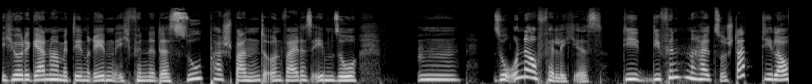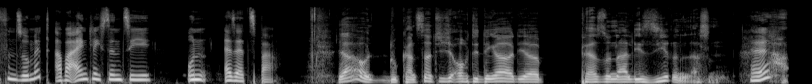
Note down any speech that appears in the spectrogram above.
ich würde gerne mal mit denen reden. Ich finde das super spannend und weil das eben so, mh, mm, so unauffällig ist. Die, die finden halt so statt, die laufen so mit, aber eigentlich sind sie unersetzbar. Ja, und du kannst natürlich auch die Dinger dir personalisieren lassen. Hä? Ha,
